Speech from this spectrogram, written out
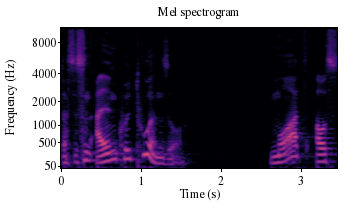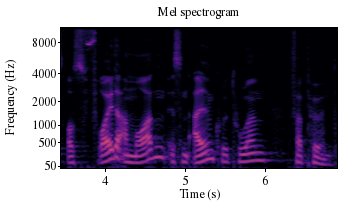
Das ist in allen Kulturen so. Mord aus, aus Freude am Morden ist in allen Kulturen verpönt.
